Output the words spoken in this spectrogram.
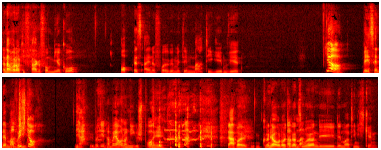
Dann haben wir noch die Frage von Mirko, ob es eine Folge mit dem Marty geben wird. Ja. Wer ist denn der Marty? Hoffe ich doch. Ja, über den haben wir ja auch noch nie gesprochen. Nee. ja, aber können ja auch Leute dazuhören, die den Marty nicht kennen.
